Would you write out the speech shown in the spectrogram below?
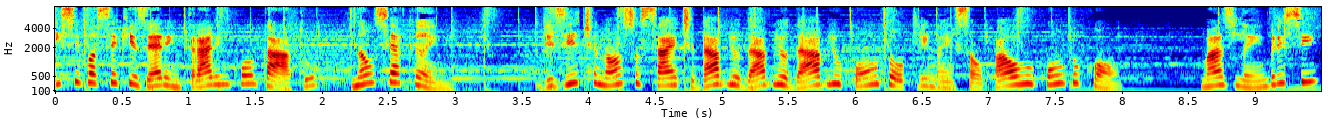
E se você quiser entrar em contato, não se acanhe. Visite nosso site www.oclimaemsaopaulo.com. Mas lembre-se,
